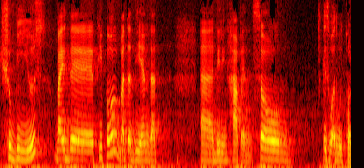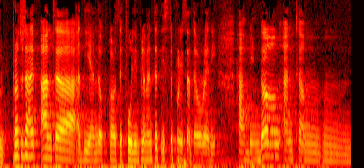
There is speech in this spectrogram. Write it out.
should be used by the people, but at the end that uh, didn't happen. So is what we call prototype, and uh, at the end, of course, the fully implemented is the projects that already have been done and um, mm,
